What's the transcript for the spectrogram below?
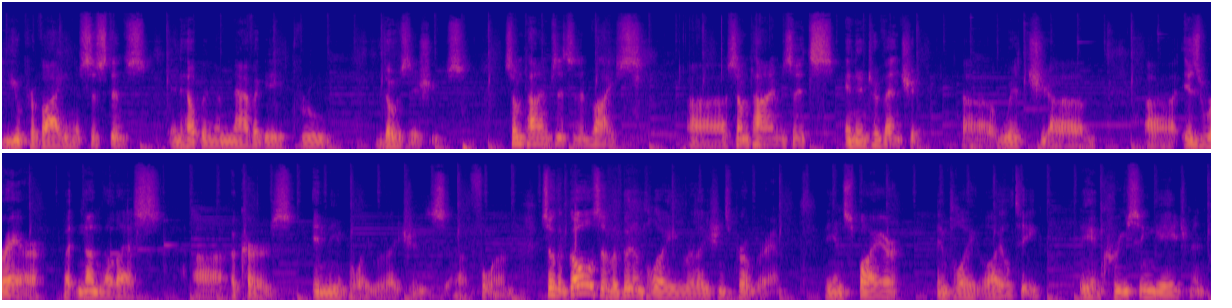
you providing assistance in helping them navigate through those issues. Sometimes it's advice. Uh, sometimes it's an intervention, uh, which um, uh, is rare, but nonetheless uh, occurs in the employee relations uh, forum. So the goals of a good employee relations program, they inspire employee loyalty, they increase engagement,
